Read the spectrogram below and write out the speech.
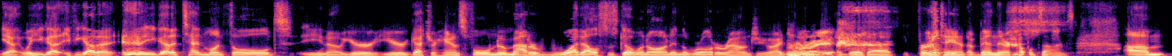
Yeah, well, you got if you got a you got a ten month old, you know, you're you're got your hands full no matter what else is going on in the world around you. I, I- Right. I know that firsthand. I've been there a couple times. Um,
